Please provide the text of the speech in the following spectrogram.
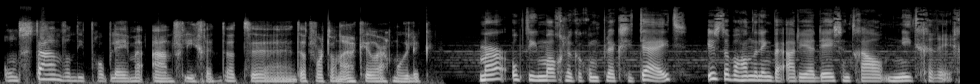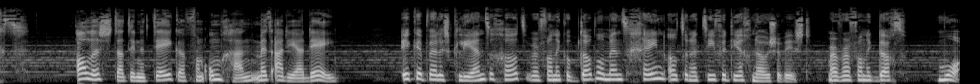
ontstaan van die problemen aanvliegen? Dat, uh, dat wordt dan eigenlijk heel erg moeilijk. Maar op die mogelijke complexiteit is de behandeling bij ADHD centraal niet gericht. Alles staat in het teken van omgaan met ADHD. Ik heb wel eens cliënten gehad waarvan ik op dat moment geen alternatieve diagnose wist, maar waarvan ik dacht: moi,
